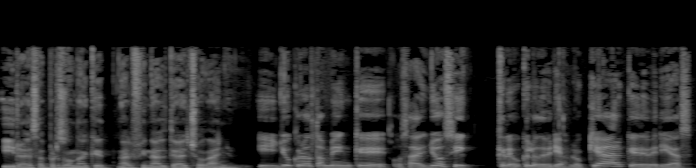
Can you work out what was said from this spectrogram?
ir a esa persona que al final te ha hecho daño. Y yo creo también que, o sea, yo sí creo que lo deberías bloquear, que deberías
